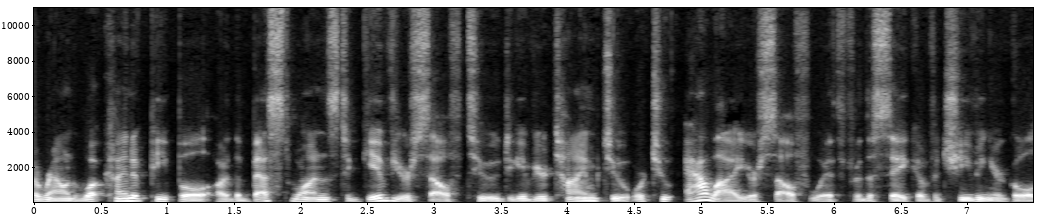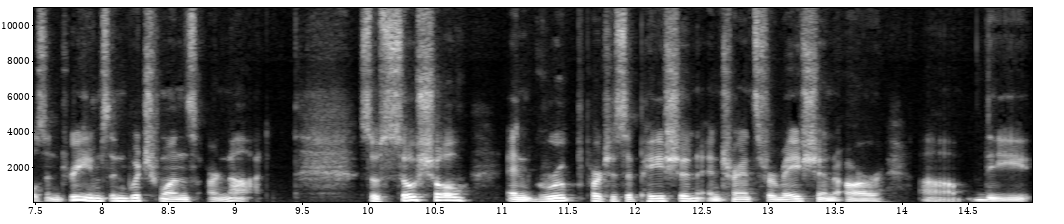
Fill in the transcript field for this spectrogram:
around what kind of people are the best ones to give yourself to to give your time to or to ally yourself with for the sake of achieving your goals and dreams and which ones are not so social and group participation and transformation are uh, the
